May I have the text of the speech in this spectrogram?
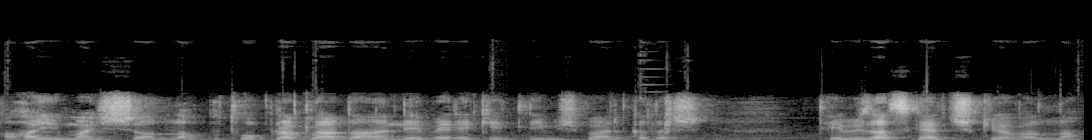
Hay maşallah bu topraklardan da ne bereketliymiş bu arkadaş. Temiz asker çıkıyor valla.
